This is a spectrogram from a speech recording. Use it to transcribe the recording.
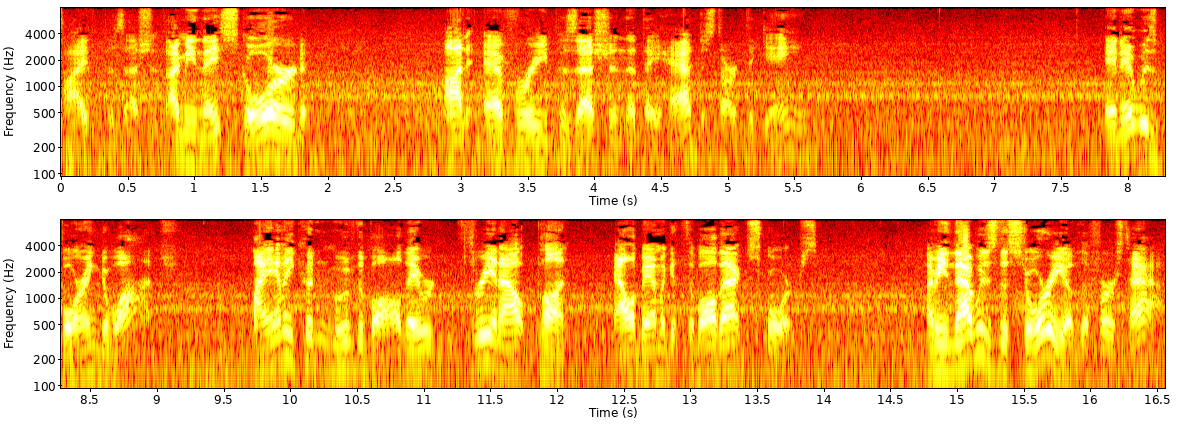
five possessions. I mean, they scored on every possession that they had to start the game. And it was boring to watch. Miami couldn't move the ball. They were three and out punt Alabama gets the ball back, scores. I mean, that was the story of the first half.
